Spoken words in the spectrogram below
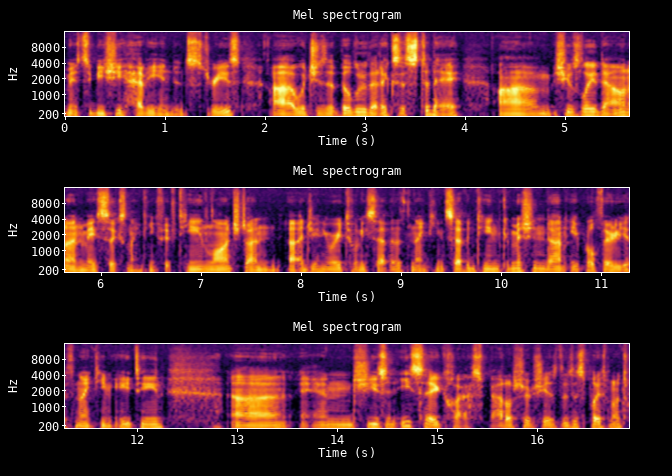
Mitsubishi Heavy Industries, uh, which is a builder that exists today. Um, she was laid down on May 6, 1915, launched on uh, January 27, 1917, commissioned on April 30th, 1918, uh, and she's an Ise class battleship. She has the displacement of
